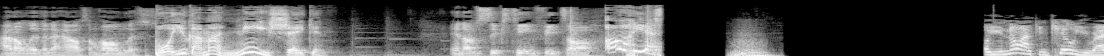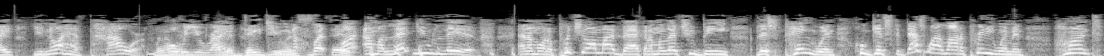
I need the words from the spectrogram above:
I don't live in a house. I'm homeless, Boy, you got my knees shaking. and I'm 16 feet tall. Oh, yes. Oh, you know I can kill you, right? You know I have power But I'm over a- you, right? I'ma date you know, but but I'm gonna let you live, and I'm gonna put you on my back, and I'm gonna let you be this penguin who gets to. That's why a lot of pretty women hunt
